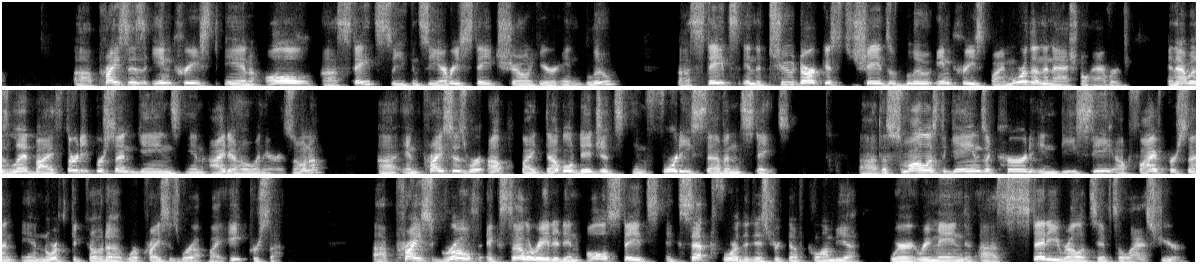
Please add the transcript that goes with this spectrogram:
Uh, prices increased in all uh, states, so you can see every state shown here in blue. States in the two darkest shades of blue increased by more than the national average, and that was led by 30% gains in Idaho and Arizona. and prices were up by double digits in 47 states. Uh, the smallest gains occurred in DC, up 5%, and North Dakota, where prices were up by 8%. Uh, price growth accelerated in all states except for the District of Columbia, where it remained uh, steady relative to last year.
